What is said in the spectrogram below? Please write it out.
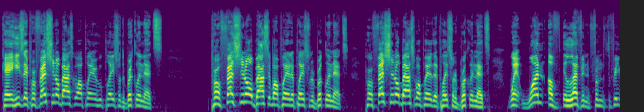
okay, he's a professional basketball player who plays for the Brooklyn Nets. Professional basketball player that plays for the Brooklyn Nets. Professional basketball player that plays for the Brooklyn Nets went one of eleven from the free.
